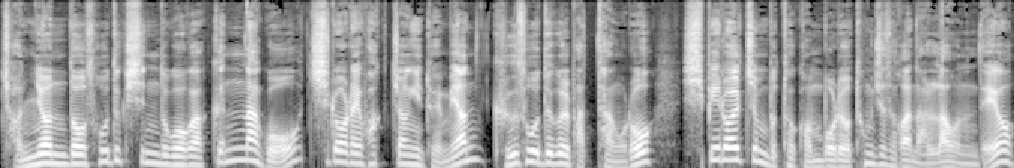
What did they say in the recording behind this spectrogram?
전년도 소득 신고가 끝나고 7월에 확정이 되면 그 소득을 바탕으로 11월쯤부터 건보료 통지서가 날라오는데요.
